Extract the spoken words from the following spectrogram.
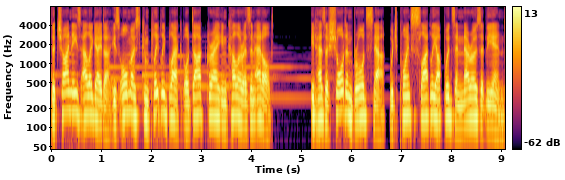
The Chinese alligator is almost completely black or dark gray in color as an adult. It has a short and broad snout, which points slightly upwards and narrows at the end.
